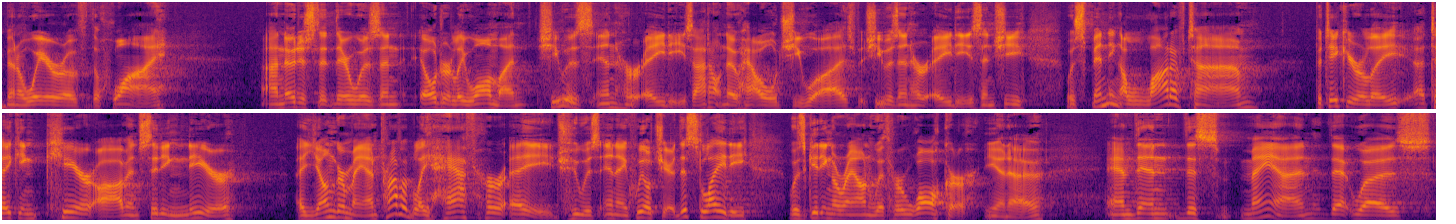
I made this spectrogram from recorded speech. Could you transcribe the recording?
been aware of the why. I noticed that there was an elderly woman. She was in her 80s. I don't know how old she was, but she was in her 80s. And she was spending a lot of time, particularly uh, taking care of and sitting near a younger man, probably half her age, who was in a wheelchair. This lady was getting around with her walker, you know. And then this man that was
